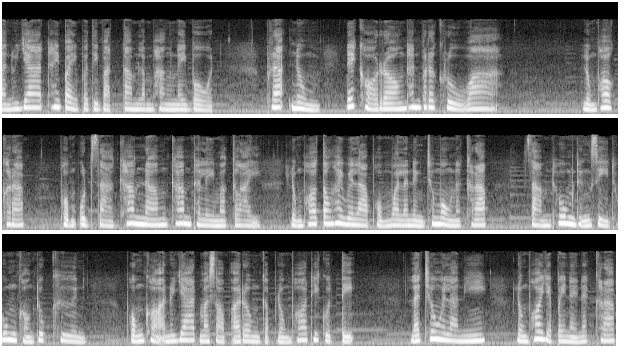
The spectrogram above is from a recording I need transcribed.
อนุญาตให้ไปปฏิบัติตามลำพังในโบสถ์พระหนุ่มได้ขอร้องท่านพระครูว่า หลวงพ่อครับ ผมอุตส่าห์ข้ามน้ำข้ามทะเลมาไกล หลวงพ่อต้องให้เวลาผมวันละหนึ่งชั่วโมงนะครับ สามทุ่มถึงสี่ทุ่มของทุกคืน ผมขออนุญาตมาสอบอารมณ์กับหลวงพ่อที่กุฏิและช่วงเวลานี้หลวงพ่ออย่าไปไหนนะครับ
